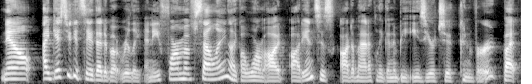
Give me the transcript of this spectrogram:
Now, I guess you could say that about really any form of selling. Like a warm audience is automatically going to be easier to convert. But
